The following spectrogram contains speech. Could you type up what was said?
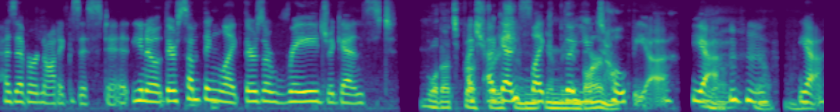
has ever not existed. You know, there's something like there's a rage against Well, that's frustration against like the, the, utopia. Yeah. Yeah, mhm, yeah. yeah.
